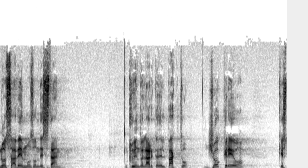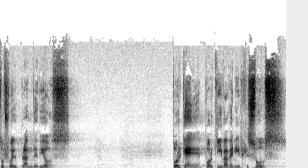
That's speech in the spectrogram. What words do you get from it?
no sabemos dónde están, incluyendo el arca del pacto. Yo creo que esto fue el plan de Dios. ¿Por qué? Porque iba a venir Jesús.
